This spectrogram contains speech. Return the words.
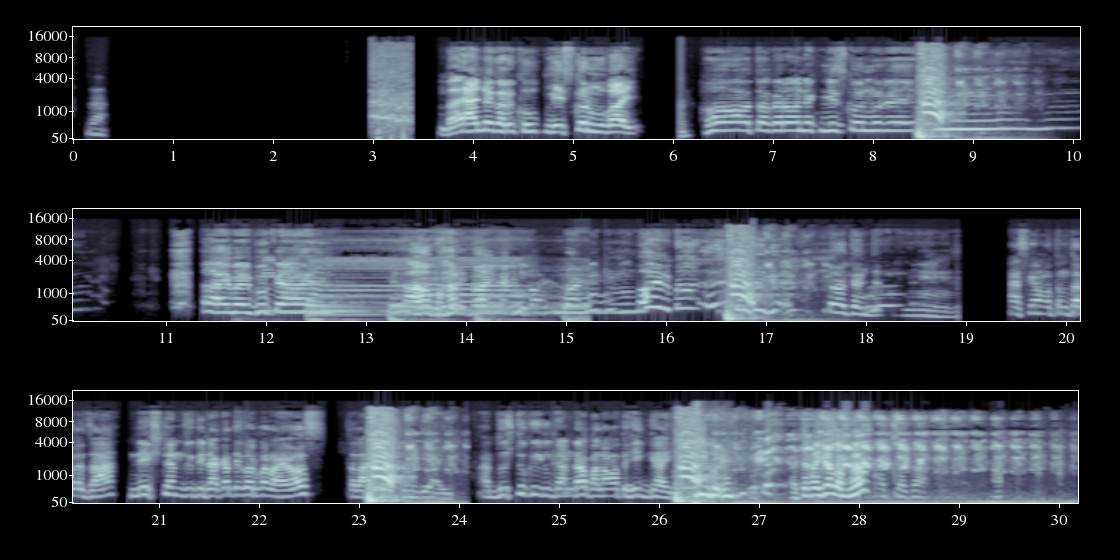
ভাই আইনে করে খুব মিস করব ভাই। হ তোকে অনেক মিস করব রে। আই ভাই বুকে আই আ ভাই ভাই ভাই ভাই। আজকের মতন তাহলে যা নেক্সট টাইম যদি ডাকাতি করবার আয়স তাহলে আমি আই। আর দুষ্টু কিল গান্ডা ভালো মতো হিক গাই। আচ্ছা ভাই গেলাম হ্যাঁ? আচ্ছা যা।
